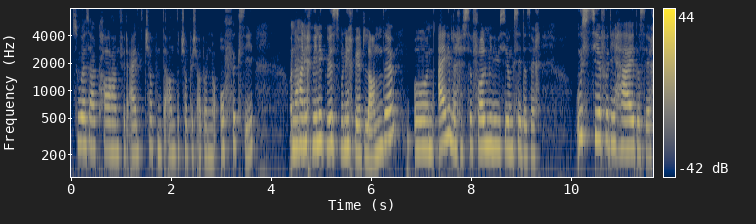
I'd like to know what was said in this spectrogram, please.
Zusage hatte für den einen Job und der andere Job war aber noch offen. Gewesen. Und dann habe ich wenig gewusst, wo ich landen Und eigentlich war es so voll meine Vision, dass ich ausziehe von die dass ich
